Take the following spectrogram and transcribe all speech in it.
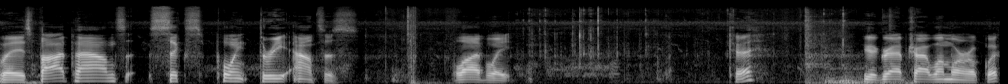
Weighs 5 pounds, 6.3 ounces. Live weight. Okay. You grab, try one more real quick.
